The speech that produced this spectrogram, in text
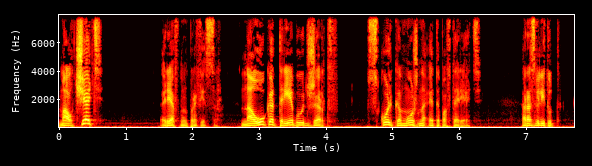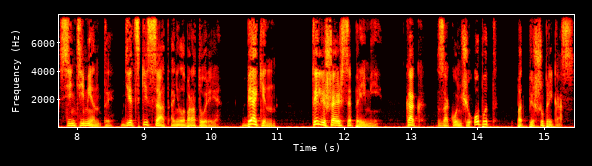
Молчать! Рявкнул профессор. Наука требует жертв. Сколько можно это повторять? Развели тут сентименты. Детский сад, а не лаборатория. Бякин, ты лишаешься премии. Как закончу опыт, подпишу приказ.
